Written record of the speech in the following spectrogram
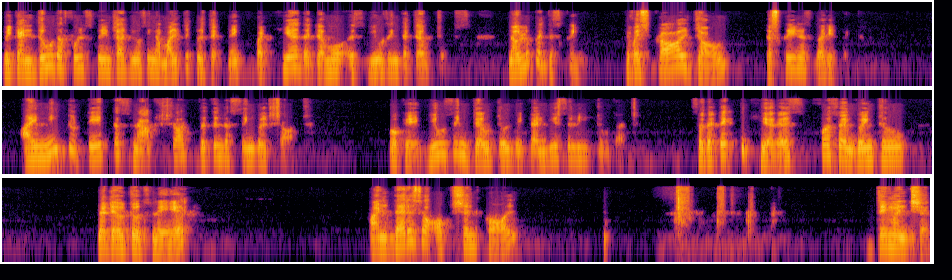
We can do the full screenshot using a multiple technique, but here the demo is using the dev tools. Now look at the screen. If I scroll down, the screen is very big. I need to take the snapshot within the single shot. Okay, using DevTool, we can easily do that. So the technique here is, first I'm going to the DevTools layer. And there is an option called dimension.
